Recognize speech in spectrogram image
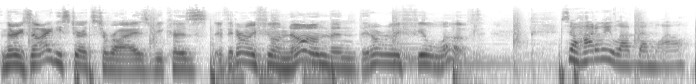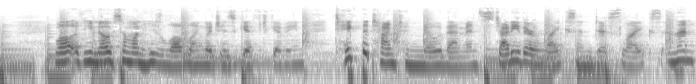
And their anxiety starts to rise because if they don't really feel known, then they don't really feel loved. So how do we love them well? Well, if you know someone whose love language is gift giving, take the time to know them and study their likes and dislikes, and then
